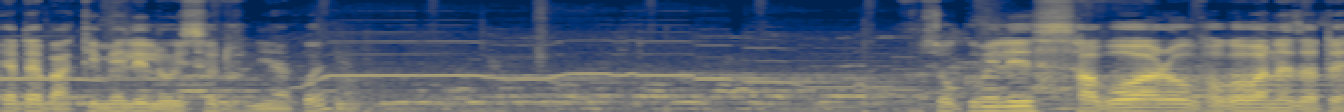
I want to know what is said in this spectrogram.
ইয়াতে বাকি মেলি লৈছোঁ ধুনীয়াকৈ। চকু মেলি চাব আৰু ভগৱানে যাতে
